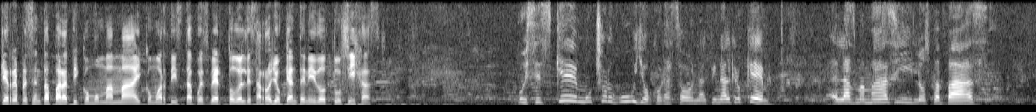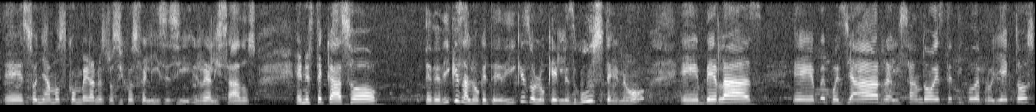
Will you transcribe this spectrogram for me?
¿qué representa para ti como mamá y como artista pues ver todo el desarrollo que han tenido tus hijas? Pues es que mucho orgullo, corazón. Al final creo que las mamás y los papás eh, soñamos con ver a nuestros hijos felices y, realizados. En este caso, te dediques a lo que te dediques o lo que les guste, ¿no? Eh, verlas eh, pues ya realizando este tipo de proyectos,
